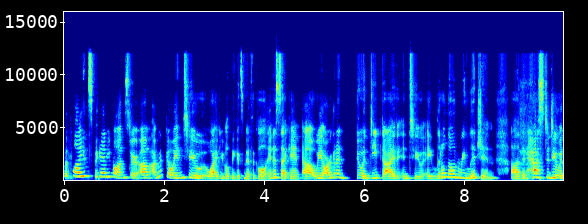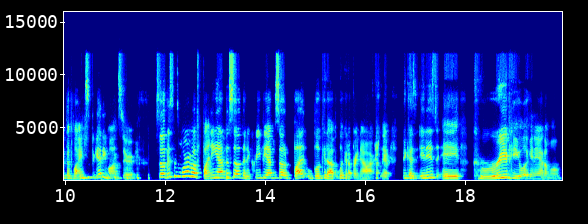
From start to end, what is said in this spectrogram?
the flying spaghetti monster. Um, I'm gonna go into why people think it's mythical in a second. Uh, we are gonna do a deep dive into a little known religion uh, that has to do with the flying spaghetti monster. so this is more of a funny episode than a creepy episode, but look it up. Look it up right now, actually, because it is a creepy looking animal.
